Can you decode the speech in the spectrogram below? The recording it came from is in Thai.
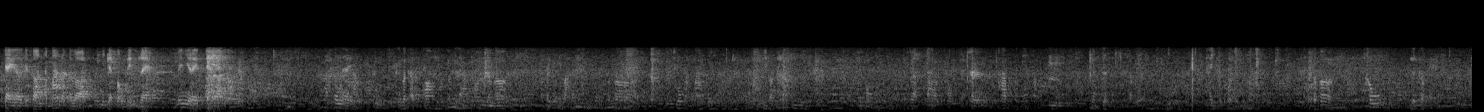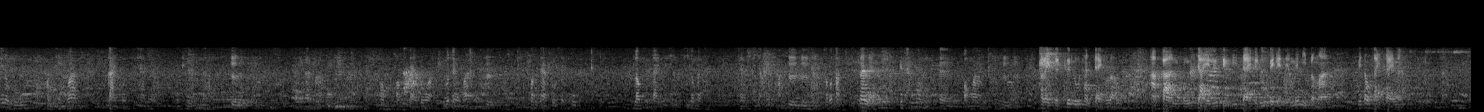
ใจเราจะสอนธรรมะเราตลอดไม่มีแต่ของเปลี่ยนแปลงไม่มีอะไรถาวรข้างในคือมาถามพ่อก็มีแล้วแล้วก็ไปปฏิบัติแล้วก็ช่วงหลังมามีบางครั้งที่ที่ผมรับตาผมภาพคนนี้ครับมันเกิดกับใครทุกคนขึ้นมา แล้วก็เขาเหมือนกับให้เรารู้ความจริงว่ากายคนที่แท้เนี่ยมันคือนะ อืม พอพอแสดงตัวรวดเร็วมาก อืม พอแสดงตัวเสร็จปุ๊บเราสนใจในสิ่งที่กำลังจะพยายามท อืมอืมำเขาก็ตัด นั่นแหละ เป็นช่วงเอ่อออกมา อืมอะไรเกิดขึ้นรู้ทันใจของเรา อาการของใจหรือสิ่งที่ใจไปรู้ไปเห็นเนี่ยไม่มีประมาณ ไม่ต้องใส่ใจมัน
